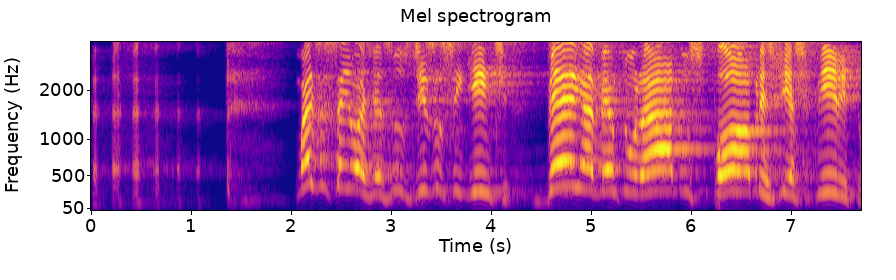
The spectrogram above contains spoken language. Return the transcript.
Mas o Senhor Jesus diz o seguinte: bem-aventurados pobres de espírito.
